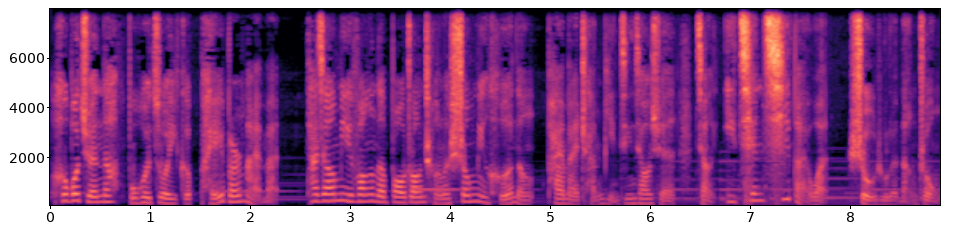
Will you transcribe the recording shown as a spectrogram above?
何伯权呢不会做一个赔本买卖，他将秘方呢包装成了生命核能，拍卖产品经销权，将一千七百万收入了囊中。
